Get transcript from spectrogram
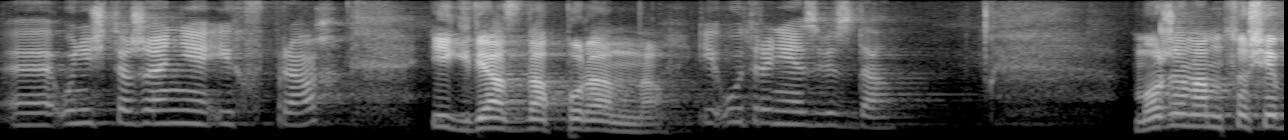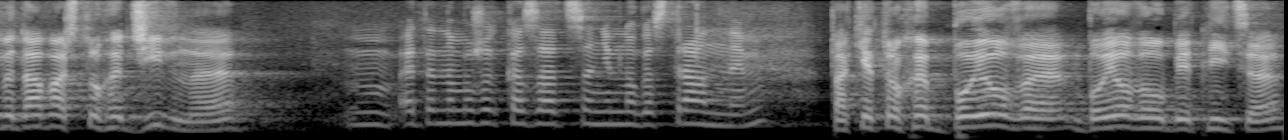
э, уничтожение их в прах i gwiazda poranna. и утренняя звезда. Może nam to się wydawać trochę dziwne, М, Это нам может казаться немного странным, takie trochę bojowe, bojowe obietnice,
